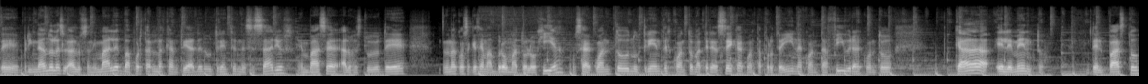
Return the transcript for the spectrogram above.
eh, brindándoles a los animales va a aportar la cantidad de nutrientes necesarios en base a los estudios de una cosa que se llama bromatología, o sea, cuántos nutrientes, cuánta materia seca, cuánta proteína, cuánta fibra, cuánto cada elemento del pasto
